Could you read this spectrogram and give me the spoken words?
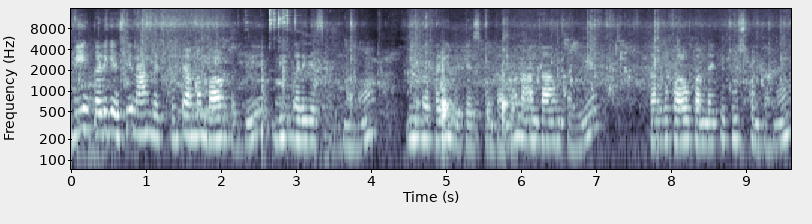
బియ్యం కడిగేసి నానబెట్టుకుంటే అన్నం బాగుంటుంది. బియ్యం కడిగేసుకుంటున్నాను బియ్యంలో కడిగి పెట్టేసుకుంటాను. నానతా ఉంటాయి. తర్వాత కొరవ పనులు అయితే చూసుకుంటాను.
